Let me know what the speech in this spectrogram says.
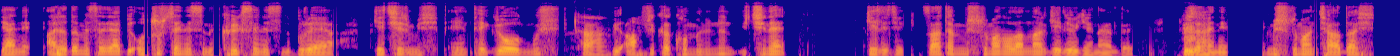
Yani arada mesela bir 30 senesini, 40 senesini buraya geçirmiş, entegre olmuş Ha. bir Afrika komününün içine gelecek. Zaten Müslüman olanlar geliyor genelde. Bize Hı. hani Müslüman çağdaş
